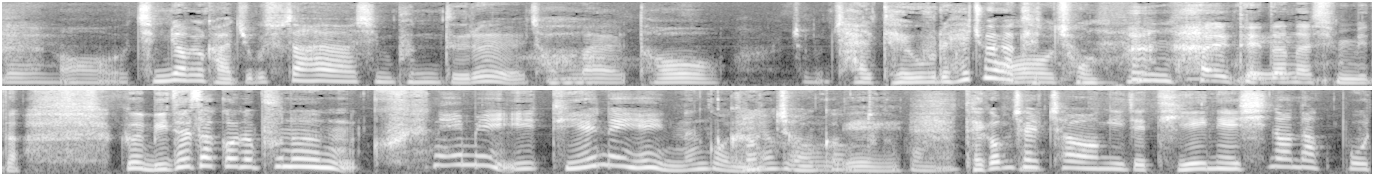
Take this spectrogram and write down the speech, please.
네. 어 집념을 가지고 수사하신 분들을 정말 아. 더 좀 잘 대우를 해줘야겠죠. 어, 정말 네. 대단하십니다. 그 미제 사건을 푸는 큰 힘이 이 DNA에 있는 거네요. 그렇죠. 예. 대검찰청이 이제 DNA 신원 확보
